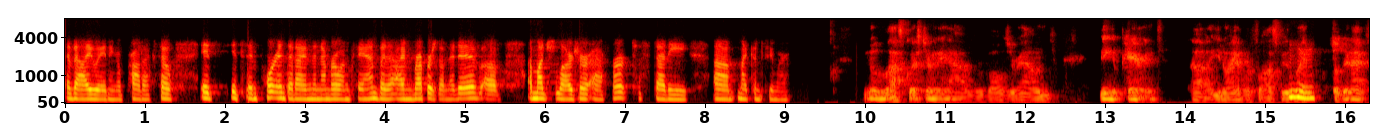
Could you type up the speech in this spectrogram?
evaluating a product. So it's it's important that I'm the number one fan, but I'm representative of a much larger effort to study um, my consumer. You know, the last question I have revolves around being a parent. Uh, you know, I have a philosophy with mm-hmm. my children. I have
